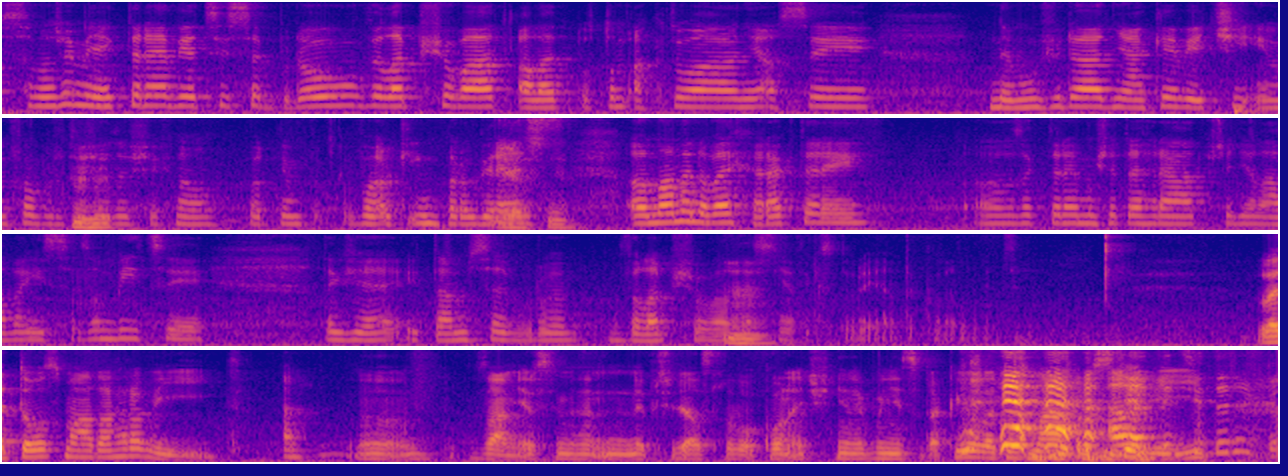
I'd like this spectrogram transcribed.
samozřejmě některé věci se budou vylepšovat, ale o tom aktuálně asi nemůžu dát nějaké větší info, protože Mhm. mm. to všechno work in, work in progress. Jasně. Uh, máme nové charaktery, za které můžete hrát, předělávají se zombíci, takže i tam se bude vylepšovat mm. vlastně textury a takové věci. Letos má ta hra vyjít. Ano. Eh, Záměr si mi nepřidal slovo konečně nebo něco takového, letos má prostě Ale teď si to řekl.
